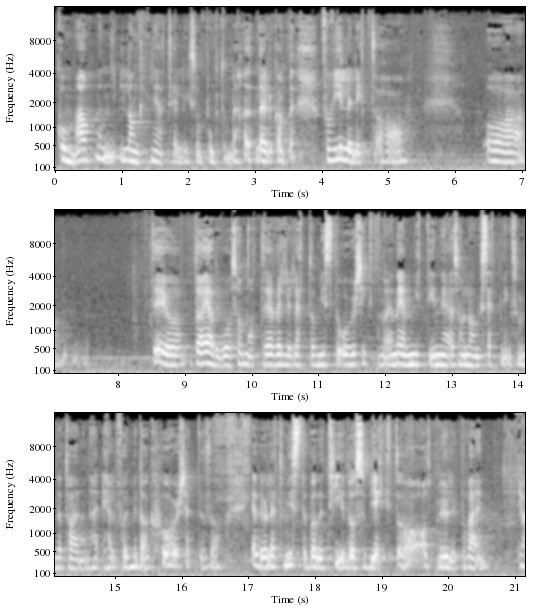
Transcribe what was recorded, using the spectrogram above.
komma, men langt ned til liksom punktumet, der du kan få hvile litt. Og, og det er jo, da er det jo sånn at det er veldig lett å miste oversikten når en er midt inne i en sånn lang setning som det tar en hel formiddag å oversette. Så er det jo lett å miste både tid og subjekt og alt mulig på veien. Ja.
